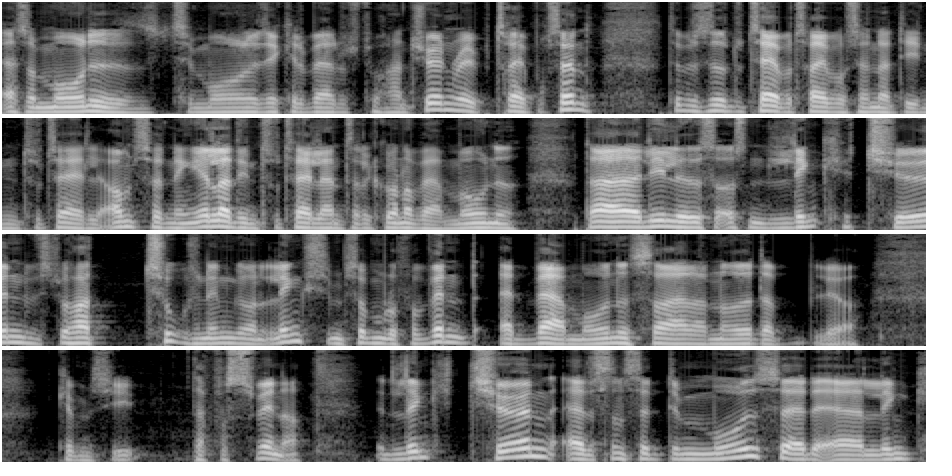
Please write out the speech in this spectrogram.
altså måned til måned. Det kan være, hvis du har en churn rate på 3%, det betyder, at du taber 3% af din totale omsætning, eller din totale antal kunder hver måned. Der er ligeledes også en link churn. Hvis du har 1000 indgående links, så må du forvente, at hver måned, så er der noget, der bliver, kan man sige, der forsvinder. Et link churn er det sådan set det modsatte af link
